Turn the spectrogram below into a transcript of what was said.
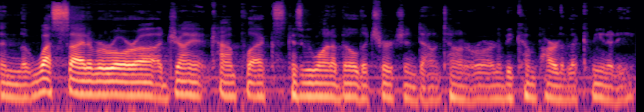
in the west side of aurora a giant complex because we want to build a church in downtown aurora to become part of the community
